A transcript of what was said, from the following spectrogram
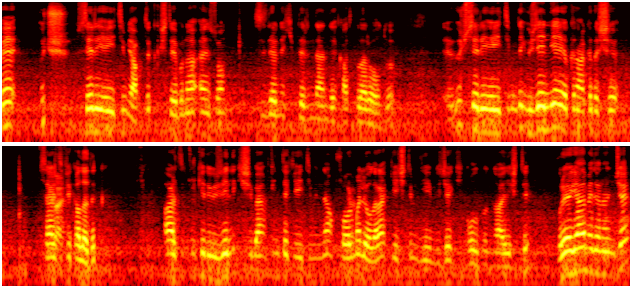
Ve 3 seri eğitim yaptık. İşte buna en son sizlerin ekiplerinden de katkılar oldu. 3 seri eğitimde 150'ye yakın arkadaşı sertifikaladık. Artık Türkiye'de 150 kişi ben fintech eğitiminden formal olarak geçtim diyebilecek olgunluğa erişti. Buraya gelmeden önce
